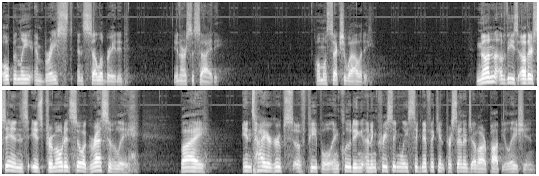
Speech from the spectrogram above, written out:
openly embraced and celebrated in our society homosexuality. None of these other sins is promoted so aggressively by entire groups of people, including an increasingly significant percentage of our population.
